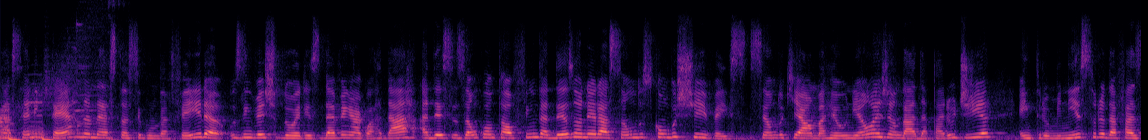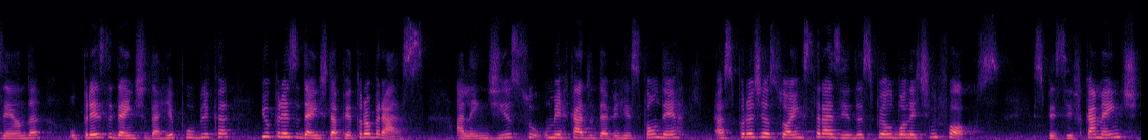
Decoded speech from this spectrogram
Na cena interna, nesta segunda-feira, os investidores devem aguardar a decisão quanto ao fim da desoneração dos combustíveis, sendo que há uma reunião agendada para o dia entre o ministro da Fazenda, o presidente da República e o presidente da Petrobras. Além disso, o mercado deve responder às projeções trazidas pelo Boletim Focus, especificamente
